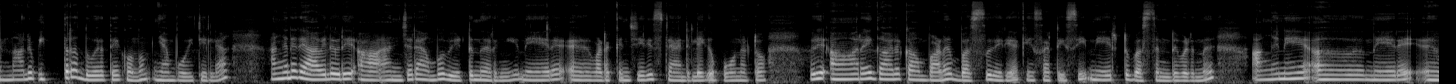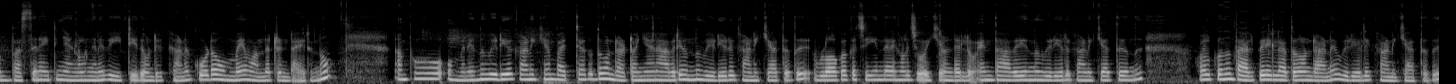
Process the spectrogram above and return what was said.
എന്നാലും ഇത്ര ദൂരത്തേക്കൊന്നും ഞാൻ പോയിട്ടില്ല. അങ്ങനെ രാവിലെ ഒരു അഞ്ചര ആകുമ്പോൾ വീട്ടിൽ നിന്ന് ഇറങ്ങി നേരെ വടക്കഞ്ചേരി സ്റ്റാൻഡിലേക്ക് പോകുന്നു കേട്ടോ. ഒരു ആറേ കാലൊക്കെ ആകുമ്പോഴാണ് ബസ് വരിക K S R T C. നേരിട്ട് ബസ് ഉണ്ട് ഇവിടുന്ന്. അങ്ങനെ നേരെ ബസ്സിനായിട്ട് ഞങ്ങളിങ്ങനെ വെയിറ്റ് ചെയ്തുകൊണ്ടിരിക്കുകയാണ്. കൂടെ ഉമ്മയും വന്നിട്ടുണ്ടായിരുന്നു. അപ്പോൾ ഉമ്മനെയൊന്നും വീഡിയോ കാണിക്കാൻ പറ്റാത്തത് കൊണ്ടാട്ടോ ഞാൻ അവരെ ഒന്നും വീഡിയോയിൽ കാണിക്കാത്തത്. വ്ളോഗൊക്കെ ചെയ്യുന്ന നിങ്ങൾ ചോദിക്കലുണ്ടല്ലോ. എന്താ അവരെയൊന്നും വീഡിയോയിൽ കാണിക്കാത്തതെന്ന് അവൾക്കൊന്നും താല്പര്യമില്ലാത്തതുകൊണ്ടാണ് വീഡിയോയിൽ കാണിക്കാത്തത്.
